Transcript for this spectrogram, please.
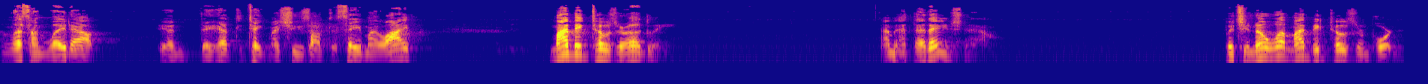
unless I'm laid out and they have to take my shoes off to save my life. My big toes are ugly. I'm at that age now. But you know what? My big toes are important.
